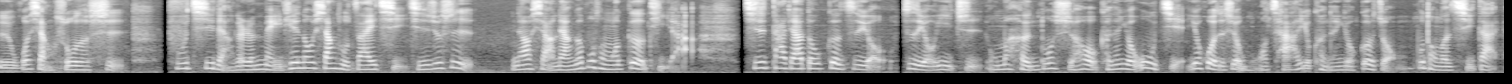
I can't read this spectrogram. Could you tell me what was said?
就是我想说的是，夫妻两个人每天都相处在一起，其实就是你要想两个不同的个体啊。其实大家都各自有自由意志，我们很多时候可能有误解，又或者是有摩擦，又可能有各种不同的期待，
